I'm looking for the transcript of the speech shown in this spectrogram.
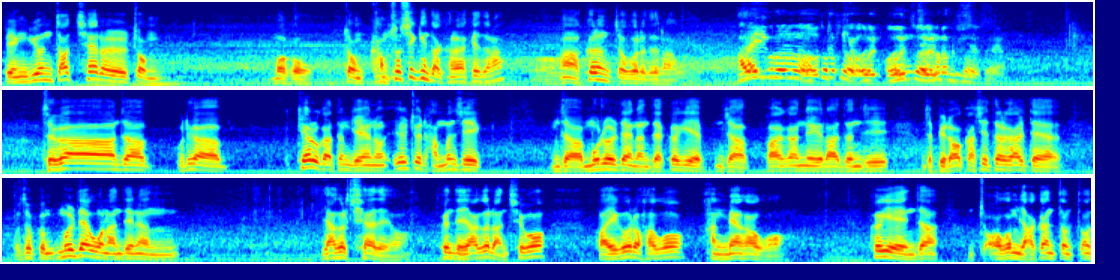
병균 자체를 좀 뭐고 좀 감소시킨다 그렇게 해야 되나? 어. 아 그런 쪽으로더라고요. 바이브로는 어떻게 얼- 언제 얼마큼 쓰셨어요? 제가 이제 우리가 겨울 같은 경우에는 일주일에 한 번씩 이제 물을 대는데 거기에 이제 발간육이라든지 이제 비료가시 들어갈 때 무조건 물 대고 난 뒤는 약을 쳐야 돼요. 근데 약을 안 치고 바이거로 하고 항맥하고 거기에 이제 조금 약간 좀, 또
